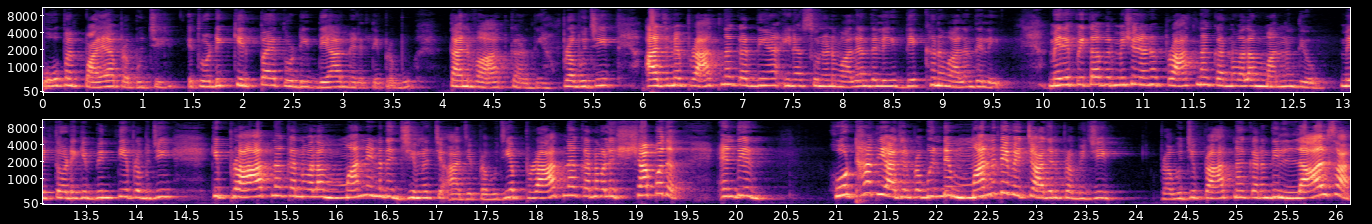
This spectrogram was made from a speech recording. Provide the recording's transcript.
ਉਹ ਮੈਂ ਪਾਇਆ ਪ੍ਰਭੂ ਜੀ। ਇਹ ਤੁਹਾਡੀ ਕਿਰਪਾ ਹੈ, ਤੁਹਾਡੀ ਦਇਆ ਮੇਰੇ ਤੇ ਪ੍ਰਭੂ। ਧੰਨਵਾਦ ਕਰਦੀ ਹਾਂ। ਪ੍ਰਭੂ ਜੀ, ਅੱਜ ਮੈਂ ਪ੍ਰਾਰਥਨਾ ਕਰਦੀ ਹਾਂ ਇਹਨਾਂ ਸੁਣਨ ਵਾਲਿਆਂ ਦੇ ਲਈ, ਦੇਖਣ ਵਾਲਿਆਂ ਦੇ ਲਈ। ਮੇਰੇ ਪਿਤਾ ਪਰਮੇਸ਼ਰ, ਇਹਨਾਂ ਨੂੰ ਪ੍ਰਾਰਥਨਾ ਕਰਨ ਵਾਲਾ ਮਨ ਦਿਓ। ਮੇਰੀ ਤੁਹਾਡੇ ਅੱਗੇ ਬੇਨਤੀ ਹੈ ਪ੍ਰਭੂ ਜੀ, ਕਿ ਪ੍ਰਾਰਥਨਾ ਕਰਨ ਵਾਲਾ ਮਨ ਇਹਨਾਂ ਦੇ ਜੀਵਨ 'ਚ ਆ ਜਾਏ ਪ੍ਰਭੂ ਜੀ। ਇਹ ਪ੍ਰਾਰਥਨਾ ਕਰਨ ਵਾਲੇ ਸ਼ਬਦ ਇਹਦੇ ਹੋਠਾਂ ਦੀ ਆ ਜਾਣ ਪ੍ਰਭੂ, ਇਹਦੇ ਮਨ ਦੇ ਵਿੱਚ ਆ ਜਾਣ ਪ੍ਰਭੂ ਜੀ। ਪ੍ਰਭੂ ਜੀ, ਪ੍ਰਾਰਥਨਾ ਕਰਨ ਦੀ ਲਾਲਸਾ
